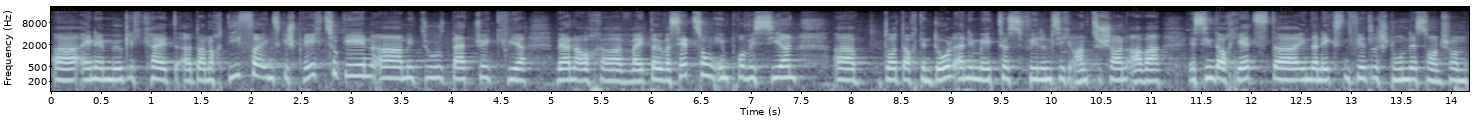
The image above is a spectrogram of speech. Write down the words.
eine Möglichkeit, da noch tiefer ins Gespräch zu gehen mit Ruth Patrick. Wir werden auch weiter Übersetzung improvisieren, dort auch den Dole Animators Film sich anzuschauen. Aber es sind auch jetzt in der nächsten Viertelstunde schon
